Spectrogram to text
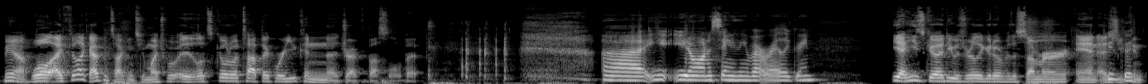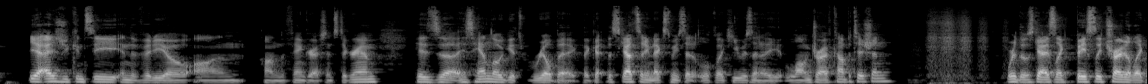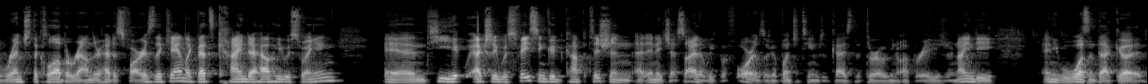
Yeah, well, I feel like I've been talking too much, but uh, let's go to a topic where you can uh, drive the bus a little bit. Uh you, you don't want to say anything about Riley Greene? Yeah, he's good. He was really good over the summer, and as He's you good. can, yeah, as you can see in the video on on the Fangraphs Instagram, his uh, his hand load gets real big. The, the scout sitting next to me said it looked like he was in a long drive competition, where those guys like basically try to like wrench the club around their head as far as they can. Like that's kind of how he was swinging. And he actually was facing good competition at NHSI the week before. There's like a bunch of teams with guys that throw, you know, upper 80s or 90, and he wasn't that good.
